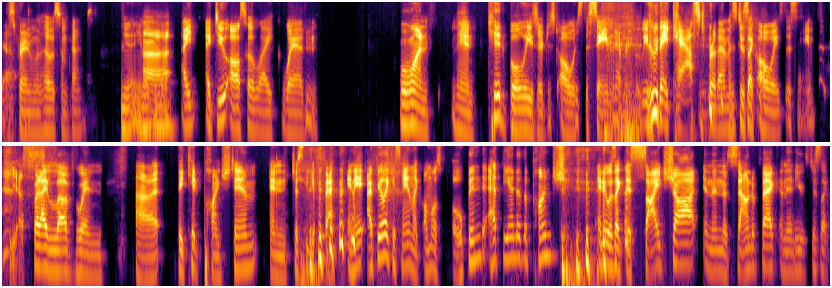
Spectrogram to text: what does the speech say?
Yeah. Spraying with hose sometimes. Yeah, you know. Uh, I I do also like when, well, one man, kid bullies are just always the same in every movie. Who they cast for them is just like always the same. yes, But I love when uh the kid punched him and just the effect, and it, I feel like his hand like almost opened at the end of the punch, and it was like this side shot, and then the sound effect, and then he was just like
